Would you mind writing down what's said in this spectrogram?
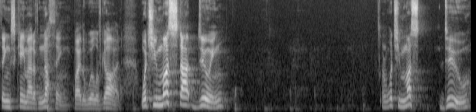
Things came out of nothing by the will of God. What you must stop doing, or what you must do,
